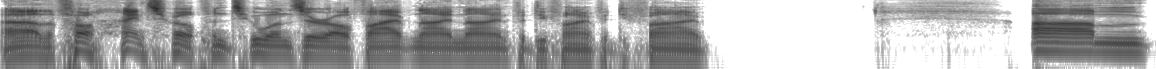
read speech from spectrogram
Uh, the phone lines are open 210 599 5555. Um,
